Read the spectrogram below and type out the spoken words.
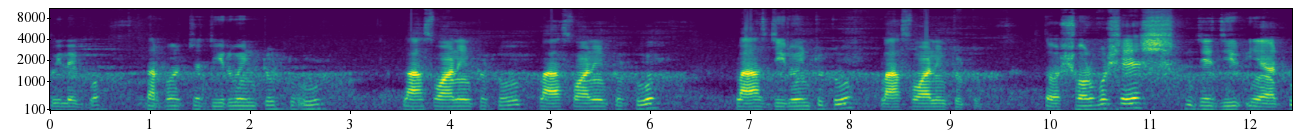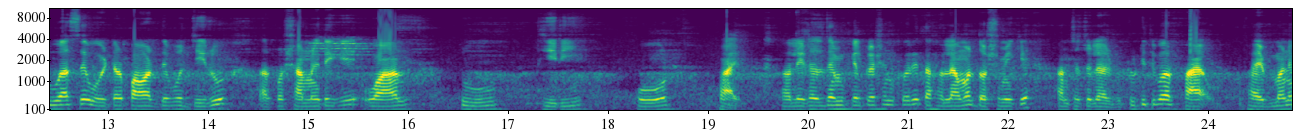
দুই লিখব। তারপর হচ্ছে zero into two plus one into two plus one into two plus zero into two plus one into two তো সর্বশেষ যে জি টু আছে, ওইটার পাওয়ার দেবো জিরো তারপর সামনে থেকে one two three four five তাহলে এটা যদি আমি ক্যালকুলেশন করি, তাহলে আমার দশমিকে আনসার চলে আসবে। Two to the power five five মানে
